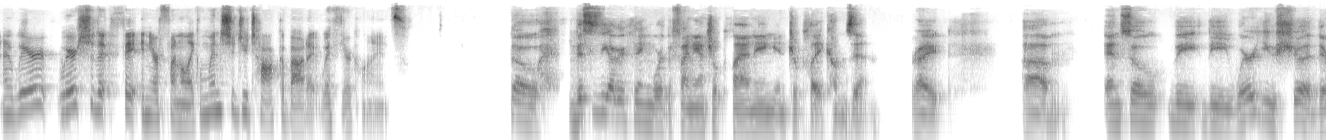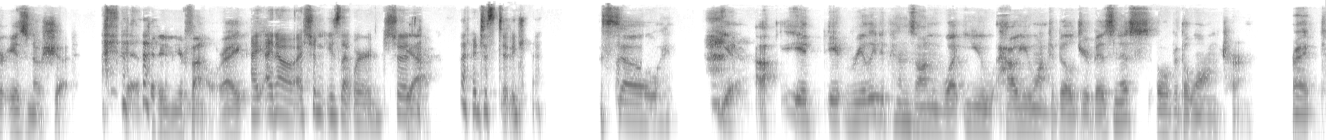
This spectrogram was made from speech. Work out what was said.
And where where should it fit in your funnel? Like when should you talk about it with your clients? So this is the other thing where the financial planning interplay comes in, right? Um, and so the the where you should, there is no should fit in your funnel, right? I, I, know I shouldn't use that word. Should yeah. I just did again. So yeah, uh, it it really depends on what you how you want to build your business over the long term, right?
